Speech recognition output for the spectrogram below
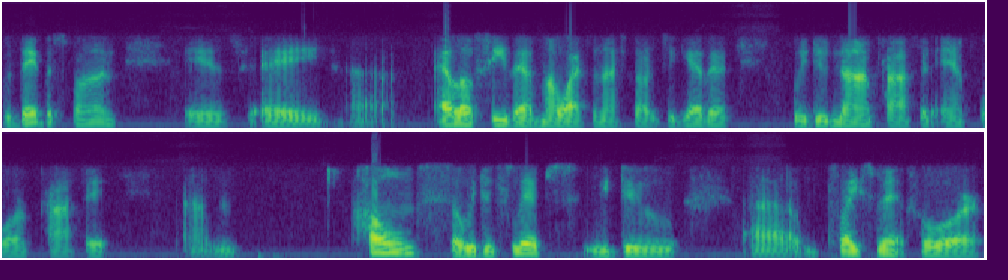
the Davis Fund is a uh, LLC that my wife and I started together. We do nonprofit and for-profit um, homes. So we do flips, we do um, placement for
